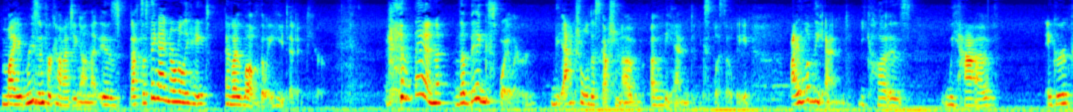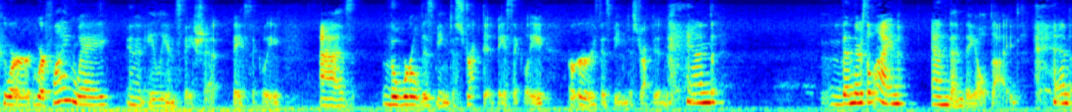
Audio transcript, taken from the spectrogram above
my reason for commenting on that is that's a thing i normally hate and i love the way he did it here and then the big spoiler the actual discussion of of the end explicitly i love the end because we have a group who are who are flying away in an alien spaceship basically as the world is being destructed, basically, or Earth is being destructed. And then there's a line, and then they all died. And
